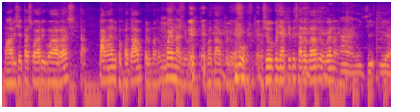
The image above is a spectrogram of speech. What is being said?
mari saya taswari waras tak pangani bapak tampil mas. Enak sih mas bapak tampil. Oh masih penyakit itu syarat syarat enak. Nah iya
